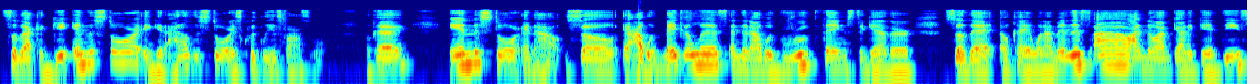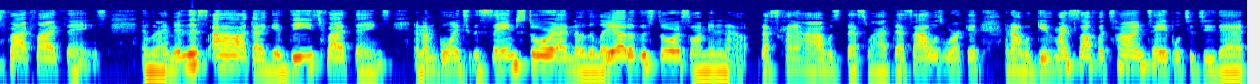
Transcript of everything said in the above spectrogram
so that I could get in the store and get out of the store as quickly as possible. Okay in the store and out. So I would make a list and then I would group things together so that, okay, when I'm in this aisle, I know I've got to get these five, five things. And when I'm in this aisle, I got to get these five things. And I'm going to the same store. I know the layout of the store. So I'm in and out. That's kind of how I was, that's why, that's how I was working. And I would give myself a timetable to do that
